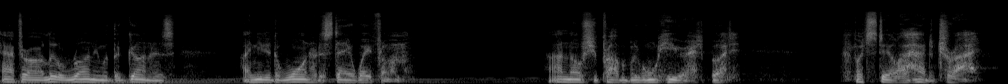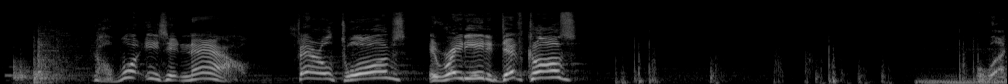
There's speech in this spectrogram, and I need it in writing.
After our little run-in with the gunners, I needed to warn her to stay away from him. I know she probably won't hear it, but... But still, I had to try. Oh, what is it now? Feral dwarves? Irradiated deathclaws? What?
